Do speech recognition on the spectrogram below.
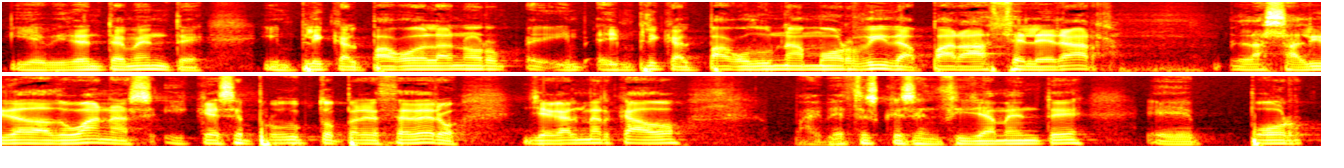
y evidentemente implica el pago de, la eh, implica el pago de una mordida para acelerar la salida de aduanas y que ese producto perecedero llegue al mercado, hay veces que sencillamente eh, por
